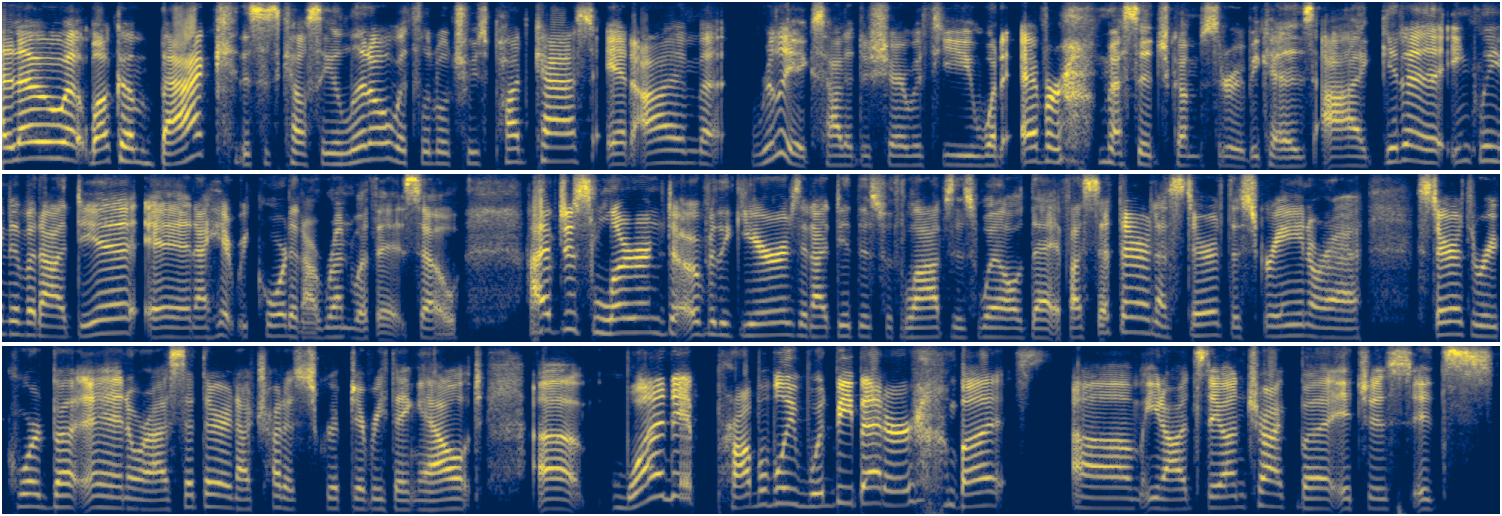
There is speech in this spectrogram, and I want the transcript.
Hello, welcome back. This is Kelsey Little with Little Truths Podcast, and I'm really excited to share with you whatever message comes through because I get an inkling of an idea and I hit record and I run with it. So I've just learned over the years, and I did this with lives as well, that if I sit there and I stare at the screen or I stare at the record button or I sit there and I try to script everything out, uh, one, it probably would be better, but um, you know, I'd stay on track, but it just it's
